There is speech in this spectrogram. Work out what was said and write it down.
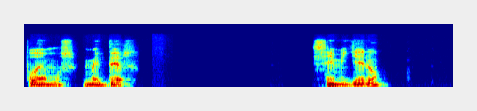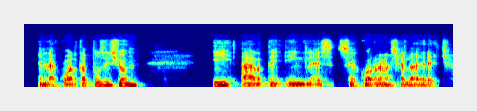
podemos meter semillero en la cuarta posición y arte inglés se corren hacia la derecha.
